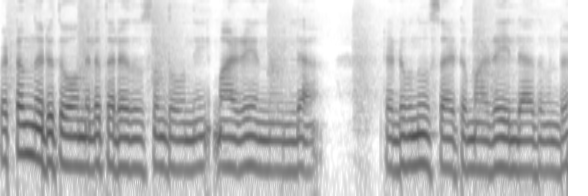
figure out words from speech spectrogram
പെട്ടെന്നൊരു തോന്നൽ തലേദിവസം തോന്നി. മഴയൊന്നുമില്ല. രണ്ട് മൂന്ന് ദിവസമായിട്ട് മഴയില്ലാതുകൊണ്ട്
